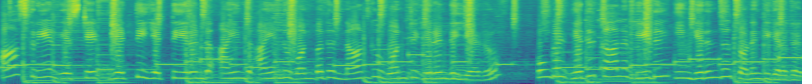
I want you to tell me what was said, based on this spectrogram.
ஆஸ்கிரியல் எஸ்டேட் எட்டு எட்டு இரண்டு ஐந்து ஐந்து ஒன்பது நான்கு ஒன்று இரண்டு ஏழு உங்கள் எதிர்கால வீடு இங்கிருந்து தொடங்குகிறது.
